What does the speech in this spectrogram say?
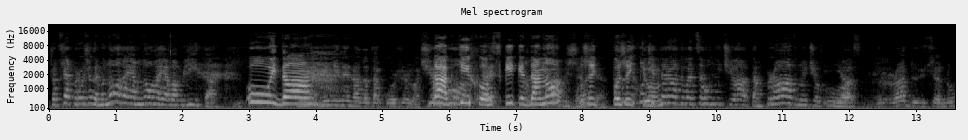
Щоб ще прожили многая, многая вам літа. Ой, да. Ні, Мені не треба такого жила. Чого? Так, тихо, Е, скільки а дано жить по Ви хочете радуватися онучатам, правнучок у Я вас. радуюся, ну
